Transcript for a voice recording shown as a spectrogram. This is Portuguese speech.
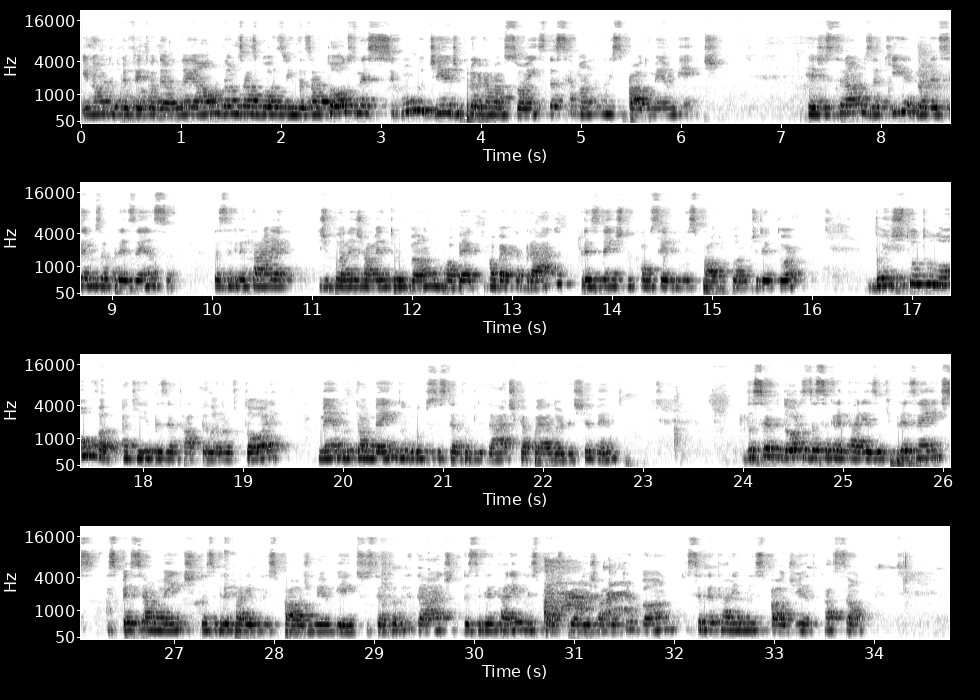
Em nome do prefeito Adelmo Leão, damos as boas-vindas a todos nesse segundo dia de programações da Semana Municipal do Meio Ambiente. Registramos aqui, agradecemos a presença da secretária de Planejamento Urbano, Roberta Braga, presidente do Conselho Municipal do Plano Diretor, do Instituto Luva, aqui representado pela Ana Vitória, membro também do Grupo Sustentabilidade, que é apoiador deste evento, dos servidores das secretarias aqui presentes, especialmente da Secretaria Municipal de Meio Ambiente e Sustentabilidade, da Secretaria Municipal de Planejamento Urbano e Secretaria Municipal de Educação,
